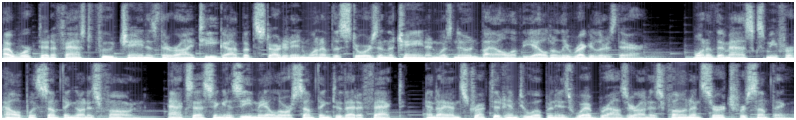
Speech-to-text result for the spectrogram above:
I worked at a fast food chain as their IT guy but started in one of the stores in the chain and was known by all of the elderly regulars there. One of them asks me for help with something on his phone, accessing his email or something to that effect, and I instructed him to open his web browser on his phone and search for something.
